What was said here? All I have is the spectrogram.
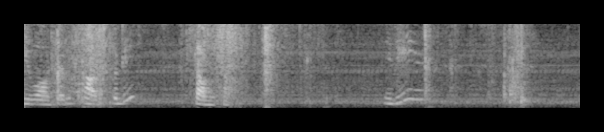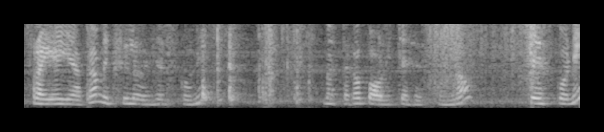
ఈ వాటర్ కాచుకుని తాగుతాం. ఇది ఫ్రై అయ్యాక మిక్సీలో వేసేసుకొని మెత్తగా పౌడర్ చేసేసుకుందాం. చేసుకొని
